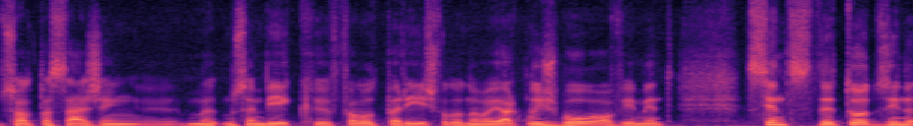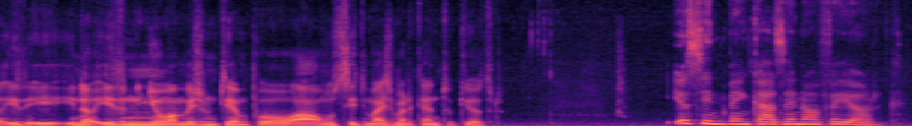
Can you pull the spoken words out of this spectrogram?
só de passagem uh, Moçambique, falou de Paris, falou de Nova Iorque, Lisboa, obviamente. Sente-se de todos e, e, e, e, de nenhum ao mesmo tempo ou há um sítio mais marcante do que outro? Eu sinto-me em casa em Nova Iorque.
